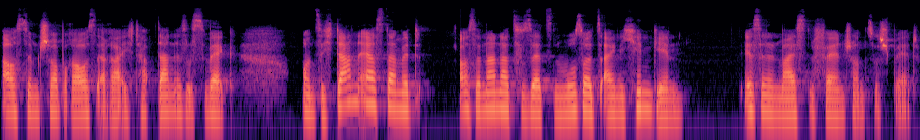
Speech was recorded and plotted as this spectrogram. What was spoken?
aus dem Job raus erreicht habt, dann ist es weg. Und sich dann erst damit auseinanderzusetzen, wo soll es eigentlich hingehen, ist in den meisten Fällen schon zu spät.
